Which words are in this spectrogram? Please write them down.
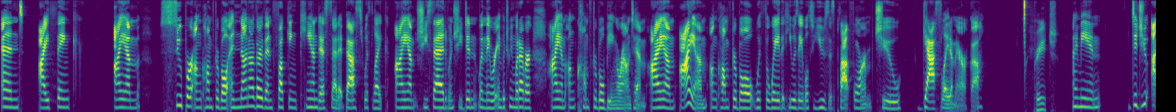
And I think I am super uncomfortable and none other than fucking Candace said it best with like I am she said when she didn't when they were in between whatever I am uncomfortable being around him. I am I am uncomfortable with the way that he was able to use this platform to gaslight America. Preach. I mean, did you I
